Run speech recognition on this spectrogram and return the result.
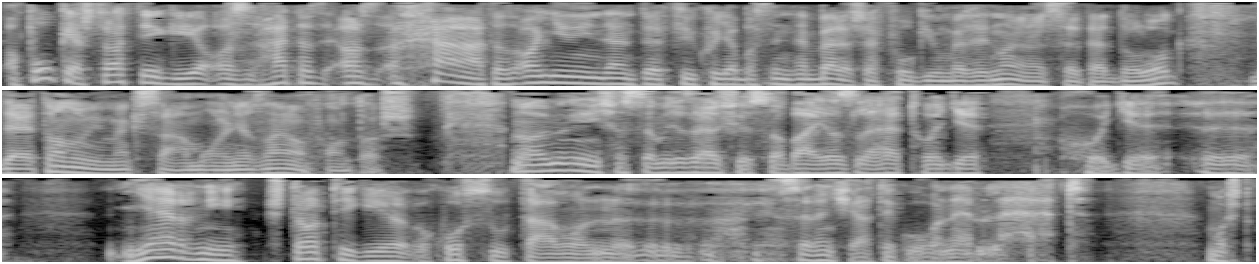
A póker stratégia az, hát az, az, hát az annyi mindentől függ, hogy abban szerintem bele se fogjunk, ez egy nagyon összetett dolog, de tanulni meg számolni, az nagyon fontos. Na, én is azt hiszem, hogy az első szabály az lehet, hogy, hogy nyerni stratégiailag hosszú távon szerencsejátékóval nem lehet. Most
